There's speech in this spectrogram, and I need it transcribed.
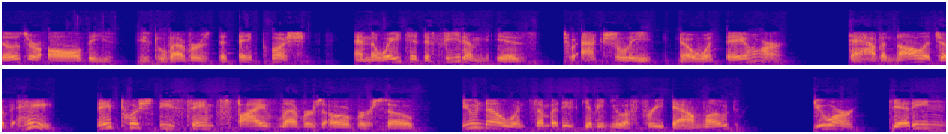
Those are all these these levers that they push, and the way to defeat them is to actually know what they are, to have a knowledge of hey, they push these same five levers over, so you know when somebody's giving you a free download, you are getting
